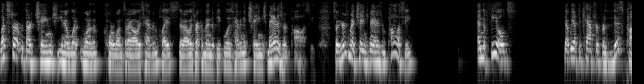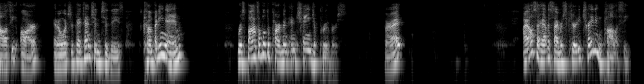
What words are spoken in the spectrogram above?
Let's start with our change. You know, what one of the core ones that I always have in place that I always recommend to people is having a change management policy. So here's my change management policy. And the fields that we have to capture for this policy are, and I want you to pay attention to these company name, responsible department, and change approvers. All right. I also have a cybersecurity training policy.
